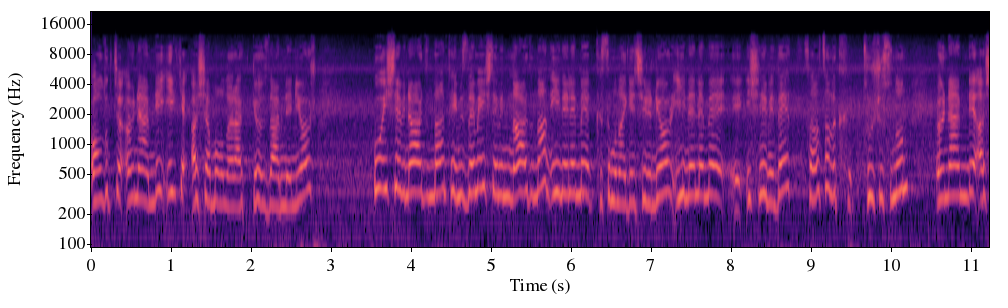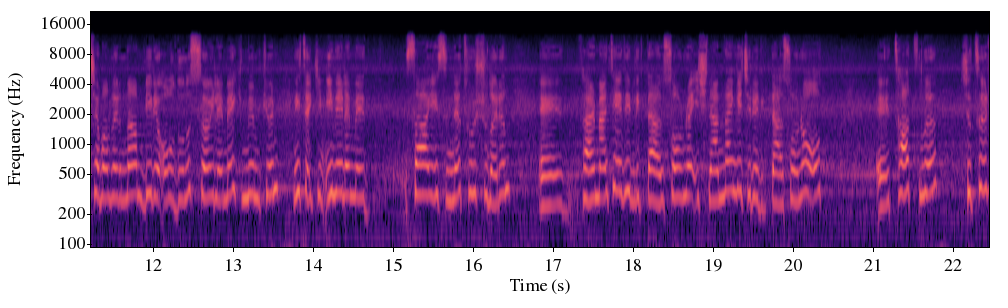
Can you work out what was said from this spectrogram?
oldukça önemli. İlk aşama olarak gözlemleniyor. Bu işlemin ardından temizleme işleminin ardından iğneleme kısmına geçiriliyor. İğneleme e, işlemi de salatalık turşusunun önemli aşamalarından biri olduğunu söylemek mümkün. Nitekim iğneleme sayesinde turşuların e, fermente edildikten sonra işlemden geçirildikten sonra o e, tatlı çıtır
